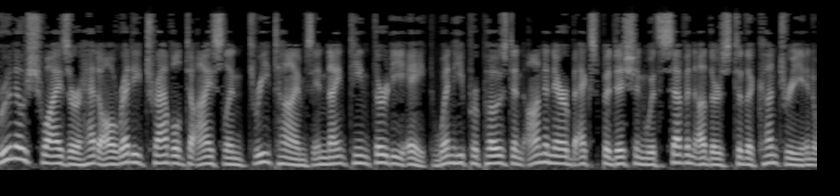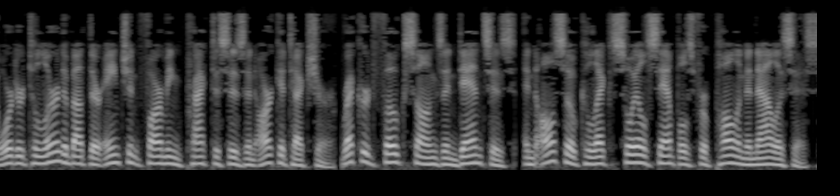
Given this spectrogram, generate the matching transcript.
Bruno Schweizer had already travelled to Iceland three times in 1938 when he proposed an Ahnenerbe expedition with seven others to the country in order to learn about their ancient farming practices and architecture, record folk songs and dances, and also collect soil samples for pollen analysis.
